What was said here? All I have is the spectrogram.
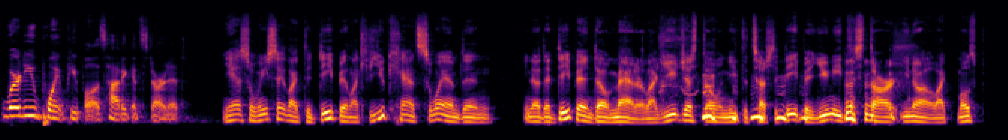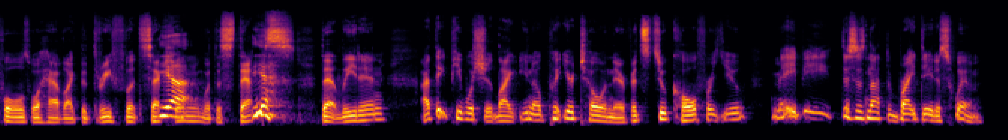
Where do you point people as how to get started? Yeah, so when you say like the deep end, like if you can't swim, then you know the deep end don't matter. Like you just don't need to touch the deep end. You need to start. You know, like most pools will have like the three foot section yeah. with the steps yeah. that lead in. I think people should like you know put your toe in there. If it's too cold for you, maybe this is not the right day to swim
